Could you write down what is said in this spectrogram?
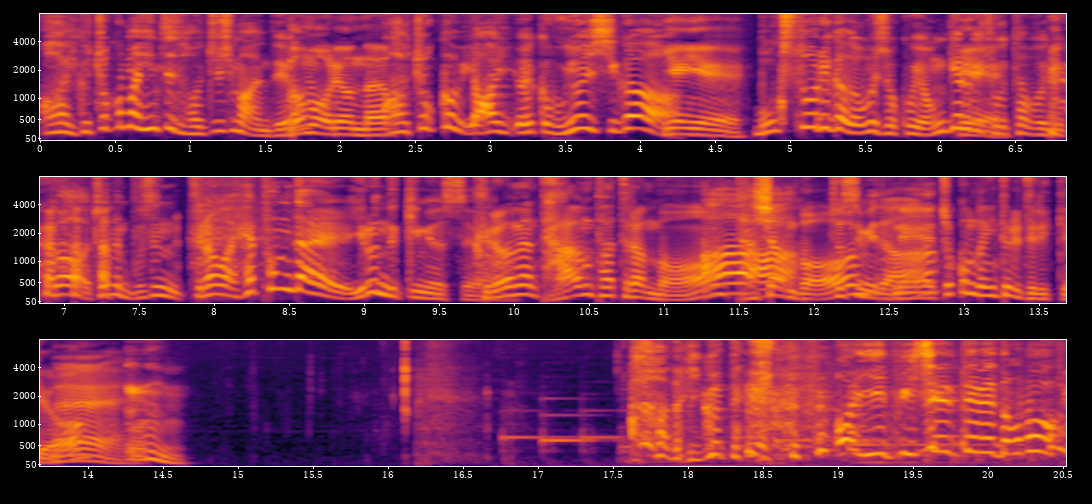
아, 이거 조금만 힌트 더 주시면 안 돼요? 너무 어려웠나요? 아, 조금, 야, 그러니까 우현 씨가. 예, 예. 목소리가 너무 좋고 연기력이 예. 좋다 보니까 저는 무슨 드라마 해품달 이런 느낌이었어요. 그러면 다음 파트를 한 번 아, 다시 아, 한번 좋습니다. 네, 조금 더 힌트를 드릴게요. 네. 아, 나 이것 때문에, 아, 이 BGM 때문에 너무,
